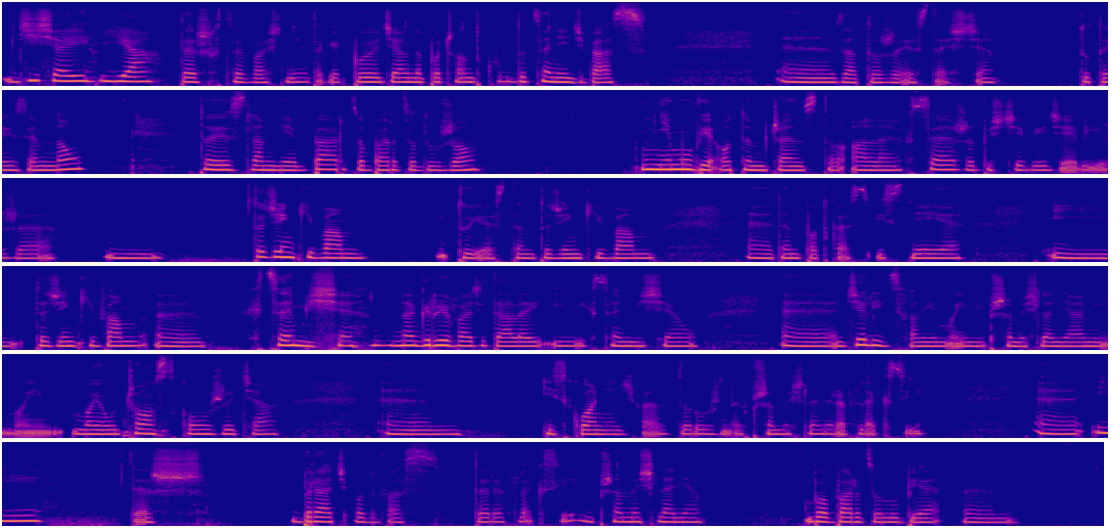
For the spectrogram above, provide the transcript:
dzisiaj ja też chcę właśnie, tak jak powiedziałam na początku, docenić Was e, za to, że jesteście tutaj ze mną. To jest dla mnie bardzo, bardzo dużo. Nie mówię o tym często, ale chcę, żebyście wiedzieli, że mm, to dzięki Wam tu jestem, to dzięki Wam ten podcast istnieje i to dzięki Wam e, chce mi się nagrywać dalej i chce mi się e, dzielić z Wami moimi przemyśleniami, moim, moją cząstką życia i skłaniać Was do różnych przemyśleń, refleksji. I też brać od Was te refleksje i przemyślenia, bo bardzo lubię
